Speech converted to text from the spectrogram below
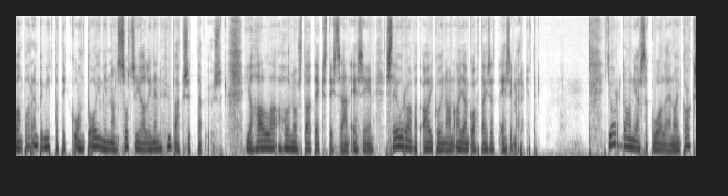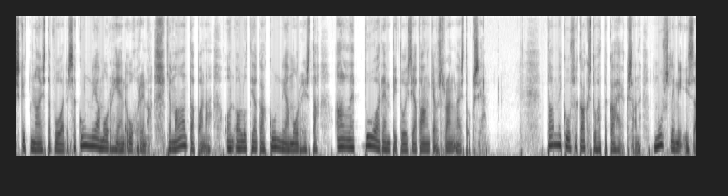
vaan parempi mittatikku on toiminnan sosiaalinen hyväksyttävyys. Ja Halla-aho nostaa tekstissään esiin seuraavat aikoinaan ajankohtaiset esimerkit. Jordaniassa kuolee noin 20 naista vuodessa kunniamurhien uhrina, ja maan tapana on ollut jakaa kunniamurhista alle vuoden pituisia vankeusrangaistuksia. Tammikuussa 2008 muslimi-isä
